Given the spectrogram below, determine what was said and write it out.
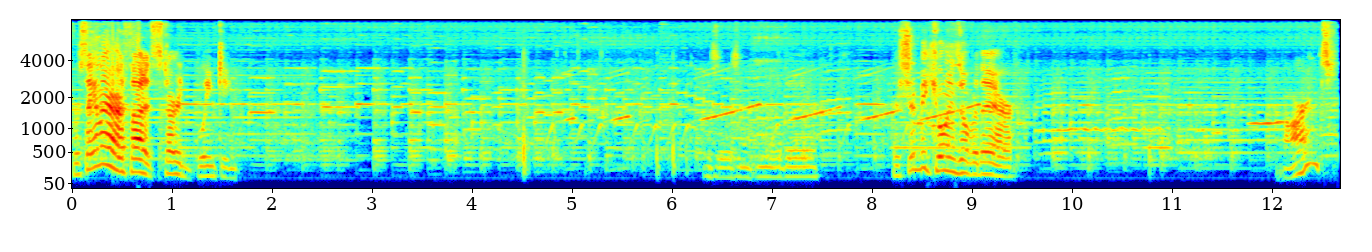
For a second there, I thought it started blinking. Is there something over there? There should be coins over there. Aren't?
